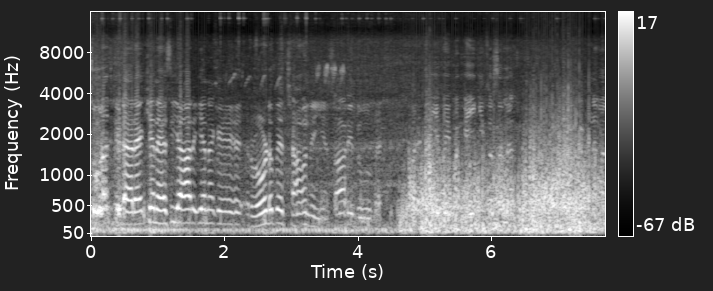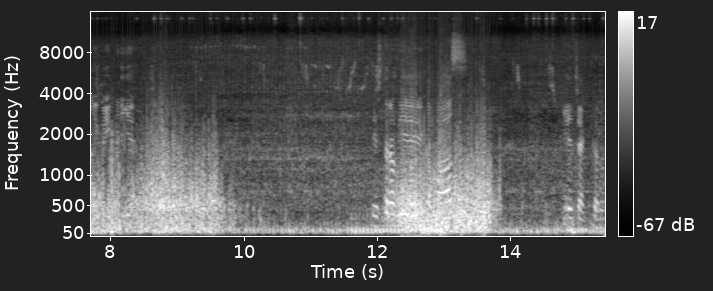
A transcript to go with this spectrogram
सूरज की डायरेक्शन ऐसी आ रही है ना कि रोड पे छाँव नहीं है, सारी धूप है। अच्छा ये भाई मकई की फ़सल है। कटने वाली कहीं खड़ी है। इस तरफ़ ये कपास। ये चेक करो।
